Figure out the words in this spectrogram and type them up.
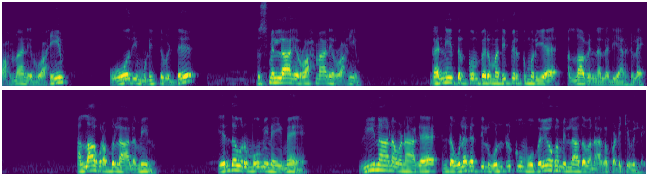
ரஹ்மான் இர் ரஹீம் ஓதி முடித்துவிட்டு பிஸ்மில்லாஹிர் இர் ரஹீம் கண்ணியத்திற்கும் பெரும் மதிப்பிற்கும் உரிய அல்லாஹ்வின் நல்லடியார்களே அல்லாஹ் ரபுல் ஆலமீன் எந்த ஒரு மூமினையுமே வீணானவனாக இந்த உலகத்தில் ஒன்றுக்கும் உபயோகம் இல்லாதவனாக படைக்கவில்லை.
